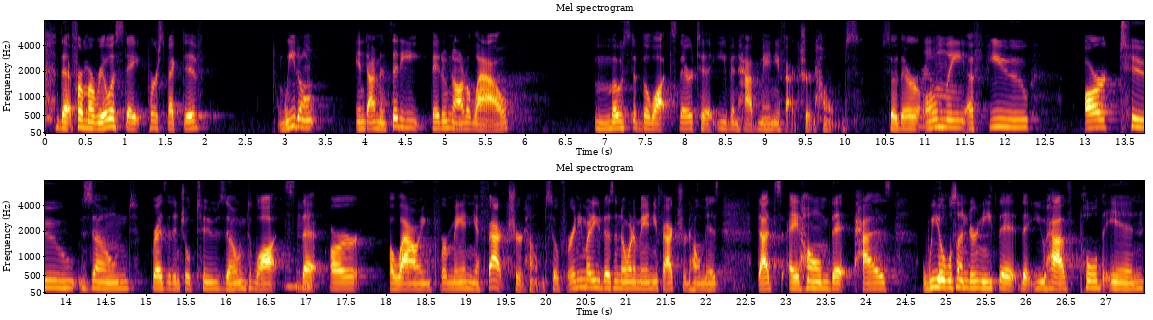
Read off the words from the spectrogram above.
that from a real estate perspective, we don't in Diamond City, they do not allow most of the lots there to even have manufactured homes. So there are Really? only a few R2 zoned, residential 2 zoned lots mm-hmm. that are allowing for manufactured homes. So for anybody who doesn't know what a manufactured home is, that's a home that has wheels underneath it that you have pulled in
